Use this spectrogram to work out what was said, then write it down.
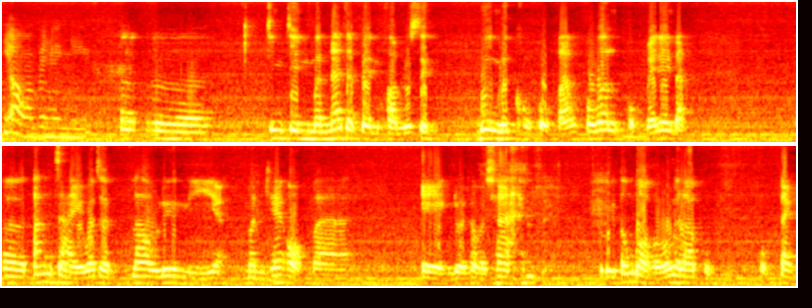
ที่ออกมาเป็นเพลงนี้เอ่อเอ่อจริง ๆ มันน่าจะเป็นความรู้สึกเบื้องลึกของผมบ้างเพราะว่าผมไม่ได้แบบเอ่อตั้งใจว่าจะเล่าเรื่องนี้อะมันแค่ออกมาเองโดยธรรมชาติ คือต้องบอกก่อนว่าเวลาผมผมแต่ง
